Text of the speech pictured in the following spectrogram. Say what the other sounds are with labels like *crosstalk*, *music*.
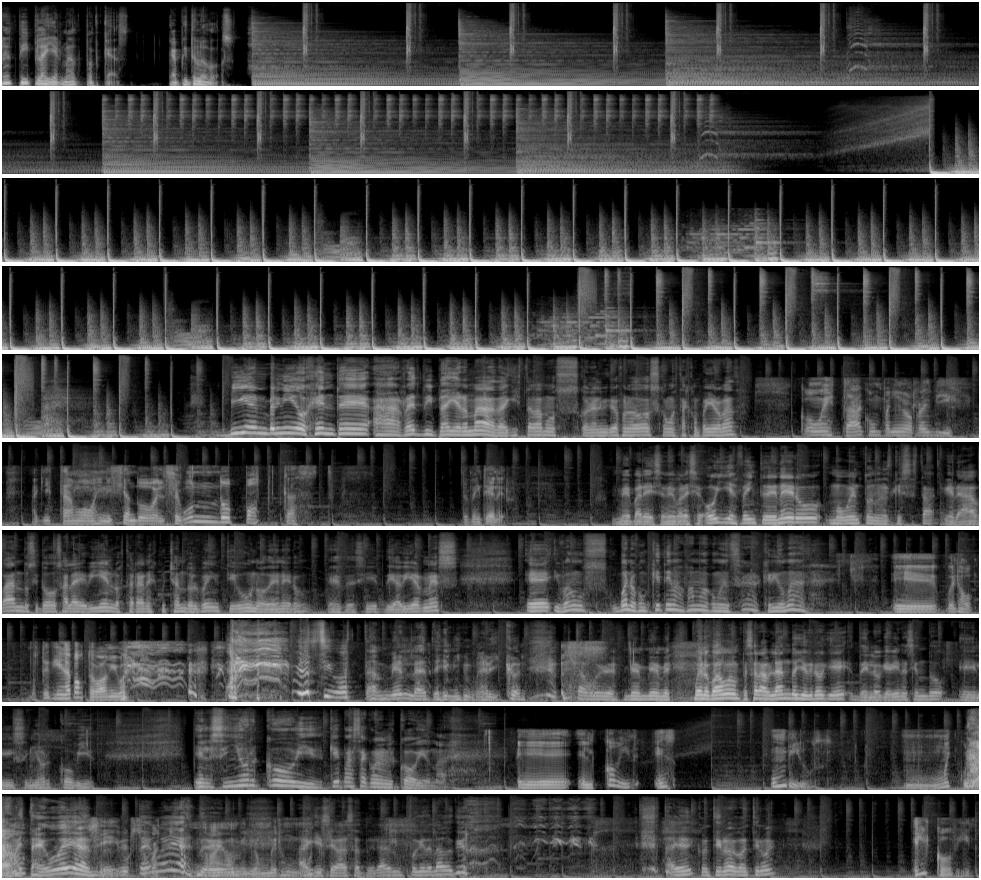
Red Player Mad Podcast, capítulo 2. Bienvenido gente a Red Bee Player Mad. Aquí estábamos con el micrófono 2. ¿Cómo estás compañero Mad? ¿Cómo está, compañero Redby? Aquí estamos iniciando el segundo podcast del 20 de enero. Me parece, me parece. Hoy es 20 de enero, momento en el que se está grabando. Si todo sale bien, lo estarán escuchando el 21 de enero, es decir, día viernes. Eh, y vamos, bueno, ¿con qué temas vamos a comenzar, querido Mad? Eh, bueno, usted tiene la pauta, ¿va, amigo. *laughs* *laughs* Pero si vos también la tenés, maricón. Está muy bien, bien, bien, bien. Bueno, vamos a empezar hablando, yo creo que de lo que viene siendo el señor COVID. El señor COVID, ¿qué pasa con el COVID, Mad? Eh, el COVID es un virus muy cuidado. me Sí, me. No, es un virus, un virus muy Aquí se va a saturar un poquito el audio. *laughs* Está bien, continúa, continúa. El COVID.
